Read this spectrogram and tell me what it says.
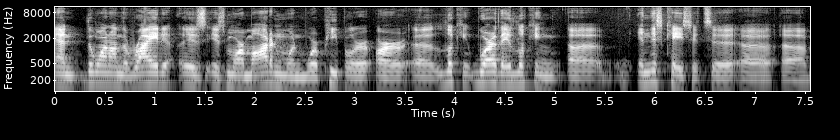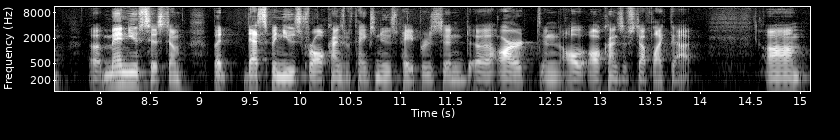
and the one on the right is is more modern one where people are, are uh, looking. Where are they looking? Uh, in this case, it's a, a, a menu system, but that's been used for all kinds of things, newspapers and uh, art and all, all kinds of stuff like that. Um,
